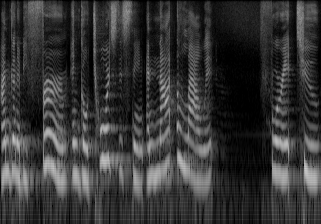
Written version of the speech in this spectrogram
I'm going to be firm and go towards this thing and not allow it for it to,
